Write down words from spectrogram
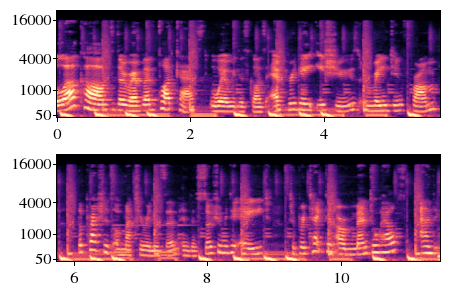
Welcome to the Reverend Podcast, where we discuss everyday issues ranging from the pressures of materialism in the social media age to protecting our mental health and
